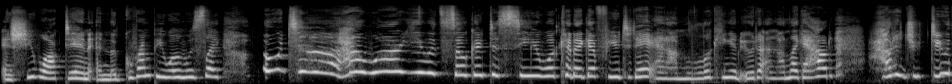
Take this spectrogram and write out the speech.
and she walked in, and the grumpy one was like, Uta, how are you? It's so good to see you. What can I get for you today? And I'm looking at Uta, and I'm like, how, how did you do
